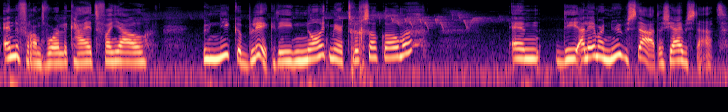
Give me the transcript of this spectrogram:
En de verantwoordelijkheid van jouw unieke blik, die nooit meer terug zal komen. En die alleen maar nu bestaat, als jij bestaat.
